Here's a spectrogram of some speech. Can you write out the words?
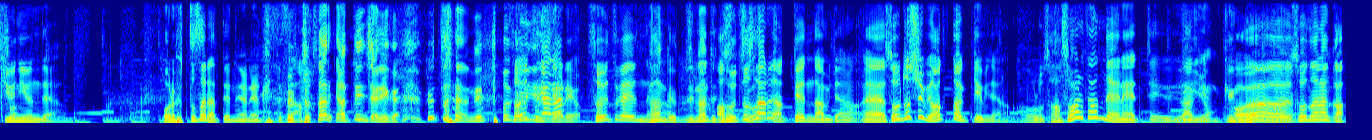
急に言うんだよ俺フットサルやってんだよねってフさットサルやってんじゃねえか。よフットサルネットそいつがやれよそいつが言うんだよ。なんでなんであフットサルややってんだみたいな、えー、そういう趣味あったっけ？みたいな。あ俺も誘われたんだよねっていうわけよ。そんななんか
